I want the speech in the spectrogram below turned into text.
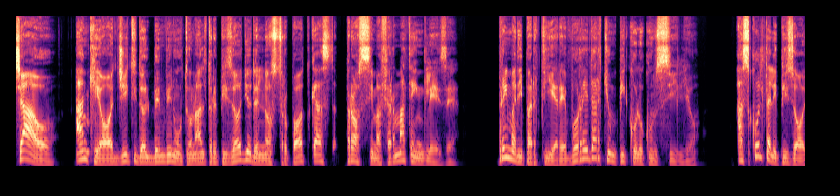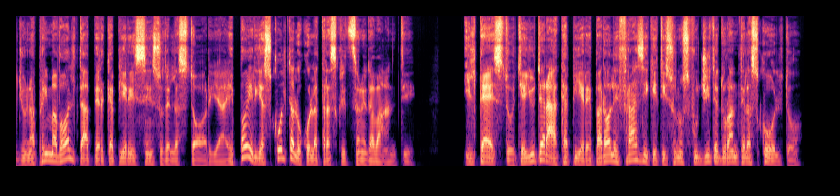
Ciao! Anche oggi ti do il benvenuto a un altro episodio del nostro podcast Prossima fermata inglese. Prima di partire vorrei darti un piccolo consiglio. Ascolta l'episodio una prima volta per capire il senso della storia e poi riascoltalo con la trascrizione davanti. Il testo ti aiuterà a capire parole e frasi che ti sono sfuggite durante l'ascolto.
